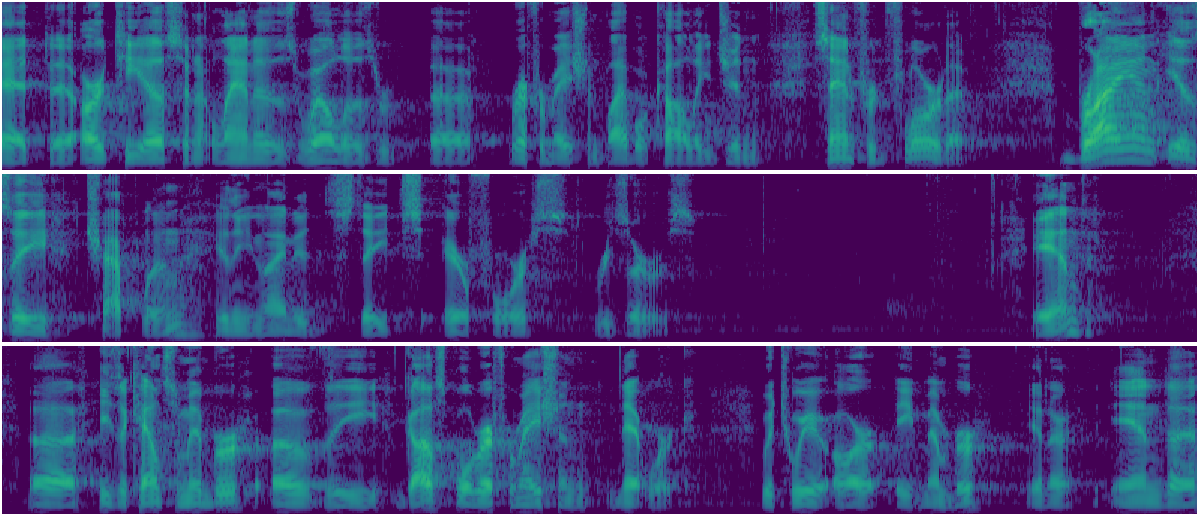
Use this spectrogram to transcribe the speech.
at uh, RTS in Atlanta as well as uh, Reformation Bible College in Sanford, Florida. Brian is a chaplain in the United States Air Force Reserves. And uh, he's a council member of the Gospel Reformation Network, which we are a member a, and, uh,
